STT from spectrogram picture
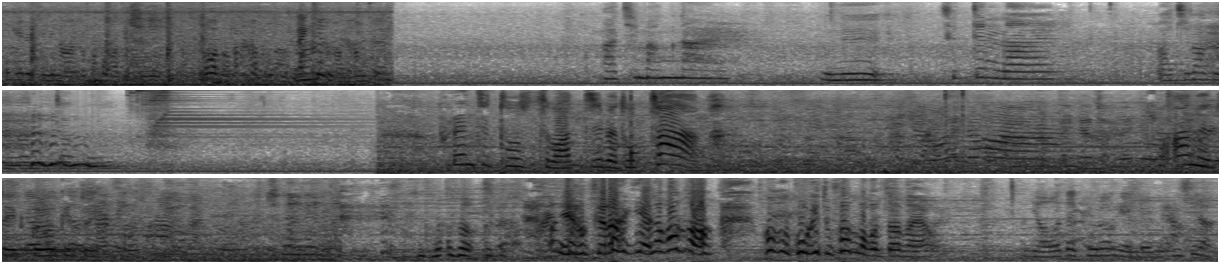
고기를 두개 나눠 마지막 날. 오늘 셋째 날 마지막으로 먹자고. 프렌치 토스트 맛집에 도착! 저 안에도 있고 여기도 있고 아니요 그러기에는 허거 허거 고기 두 판 먹었잖아요 아니 어제 그러게 너무 부실하네.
